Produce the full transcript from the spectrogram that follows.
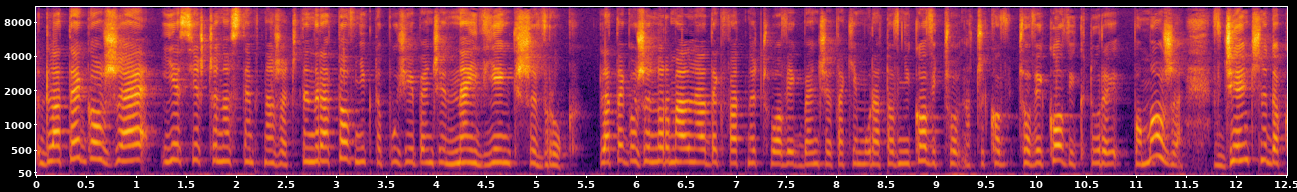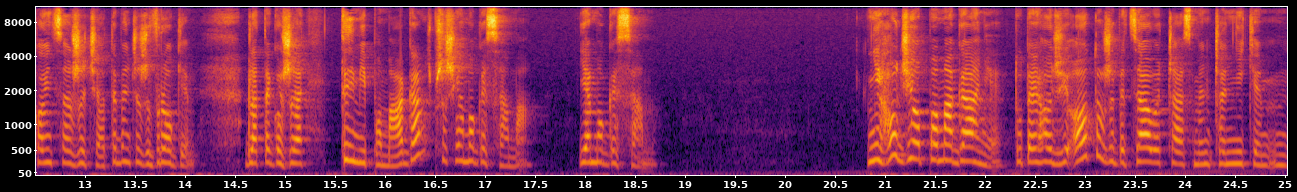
Dlatego, że jest jeszcze następna rzecz. Ten ratownik to później będzie największy wróg. Dlatego, że normalny, adekwatny człowiek będzie takiemu ratownikowi, znaczy ko- człowiekowi, który pomoże, wdzięczny do końca życia. Ty będziesz wrogiem. Dlatego, że ty mi pomagasz, przecież ja mogę sama. Ja mogę sam. Nie chodzi o pomaganie. Tutaj chodzi o to, żeby cały czas męczennikiem,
